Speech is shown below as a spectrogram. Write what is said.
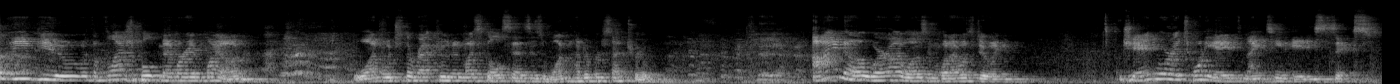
Gonna leave you with a flashbulb memory of my own, one which the raccoon in my skull says is 100% true. I know where I was and what I was doing. January 28th, 1986.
